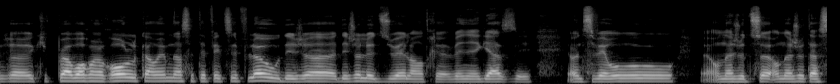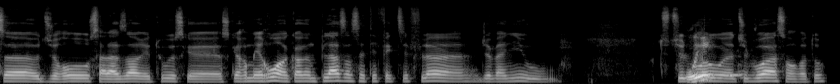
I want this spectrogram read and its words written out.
euh, qui peut avoir un rôle quand même dans cet effectif-là ou déjà, déjà le duel entre Venegas et Ontivero, euh, on ajoute ça, on ajoute à ça Duro, Salazar et tout. Est-ce que, est que Romero a encore une place dans cet effectif-là, Giovanni, ou tu, le vois, tu le vois à son retour?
